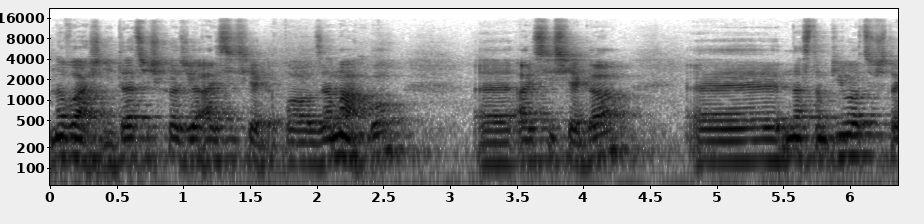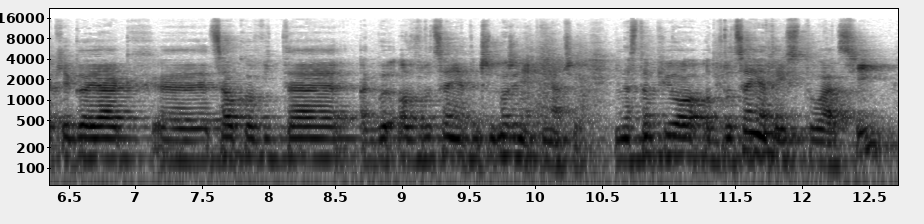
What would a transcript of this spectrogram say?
No właśnie, teraz jeśli chodzi o Al-Sisiego, po zamachu e, Al-Sisiego e, nastąpiło coś takiego jak e, całkowite jakby odwrócenie, czy może nie, inaczej, nie nastąpiło odwrócenie tej sytuacji,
